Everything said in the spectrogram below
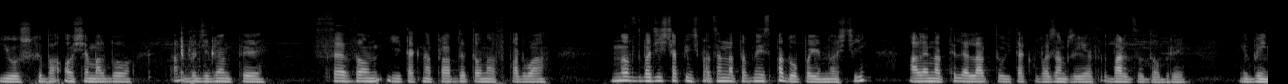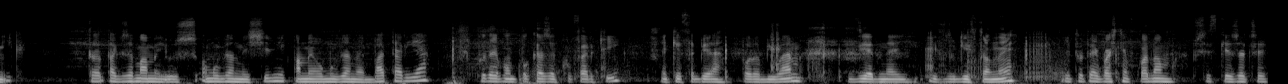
już chyba 8 albo, albo 9 sezon i tak naprawdę to ona spadła no z 25% na pewno jej spadło pojemności, ale na tyle lat tu i tak uważam, że jest bardzo dobry wynik. To także mamy już omówiony silnik, mamy omówione baterie. Tutaj Wam pokażę kuferki, jakie sobie porobiłem z jednej i z drugiej strony. I tutaj właśnie wkładam wszystkie rzeczy,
